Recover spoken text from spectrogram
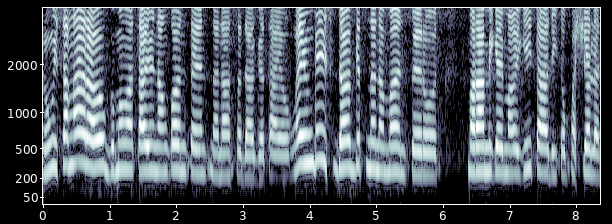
nung isang araw, gumawa tayo ng content na nasa dagat tayo. Ngayon guys, dagat na naman pero marami kayo makikita dito pasyalan.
